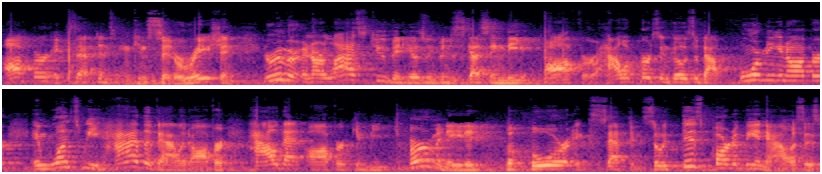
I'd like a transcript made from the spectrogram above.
offer, acceptance, and consideration. And remember, in our last two videos, we've been discussing the offer, how a person goes about forming an offer, and once we have a valid offer, how that offer can be terminated before acceptance. So at this part of the analysis,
